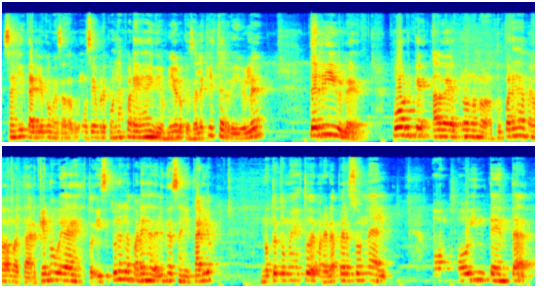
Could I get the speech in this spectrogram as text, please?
Sagitario comenzando como siempre con las parejas y Dios mío, lo que sale aquí es terrible. Terrible. Porque, a ver, no, no, no, tu pareja me va a matar, que no vea esto. Y si tú eres la pareja de alguien Sagitario, no te tomes esto de manera personal o, intenta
